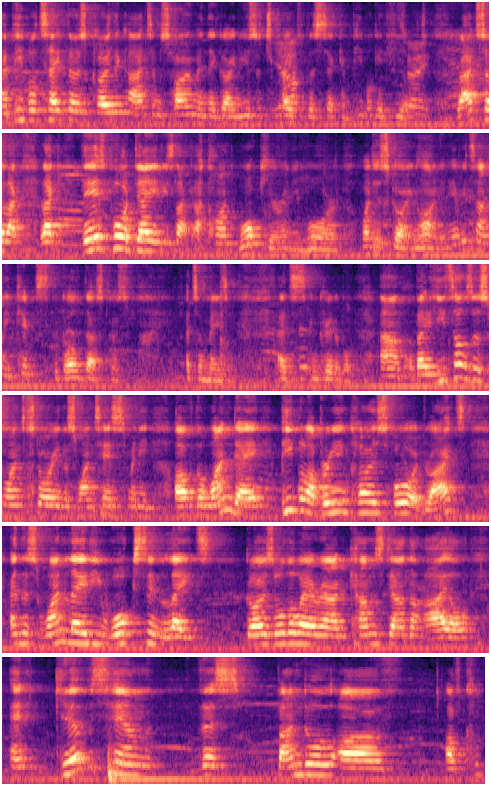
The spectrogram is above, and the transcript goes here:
And people take those clothing items home and they go and use it to pray for the sick, and people get healed. right. Right? So like like there's poor Dave, he's like, I can't walk here anymore. What is going on? And every time he kicks, the gold dust goes flying. It's amazing. It's incredible. Um, but he tells us one story, this one testimony of the one day people are bringing clothes forward, right? And this one lady walks in late, goes all the way around, comes down the aisle, and gives him this bundle of of cl-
